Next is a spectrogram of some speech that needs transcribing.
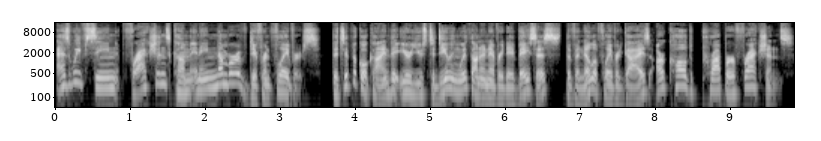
As we've seen, fractions come in a number of different flavors. The typical kind that you're used to dealing with on an everyday basis, the vanilla flavored guys, are called proper fractions.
